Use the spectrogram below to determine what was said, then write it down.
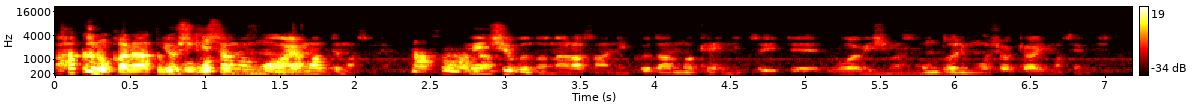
書くのかなと僕思吉木さんったんですよ、はもう謝ってますね。あ、そうなんだ。編。集部の奈良さんに九段の件についてお詫びします。本当に申し訳ありませんでした。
